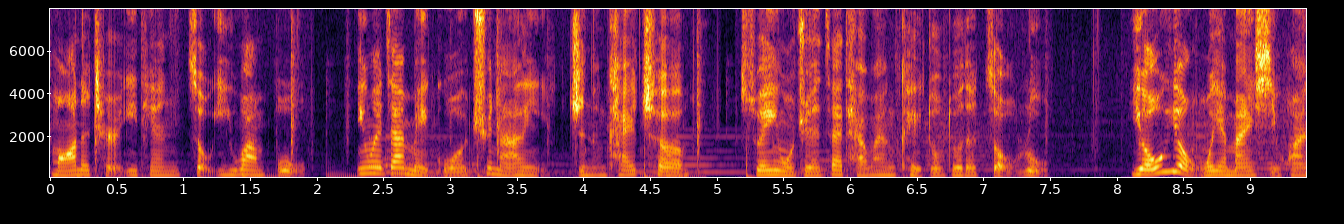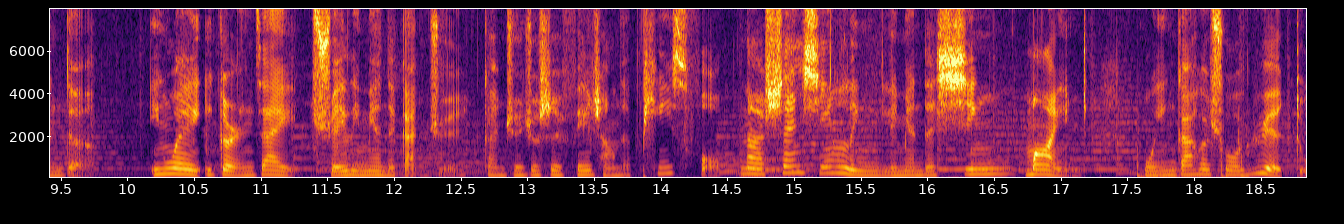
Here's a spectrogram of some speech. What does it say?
monitor 一天走一万步，因为在美国去哪里只能开车，所以我觉得在台湾可以多多的走路。游泳我也蛮喜欢的，因为一个人在水里面的感觉，感觉就是非常的 peaceful。那身心灵里面的心 mind，我应该会说阅读。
